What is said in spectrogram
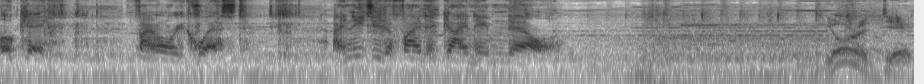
Okay, final request. I need you to find a guy named Nel. You're a dick.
